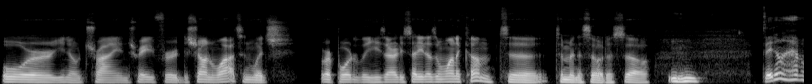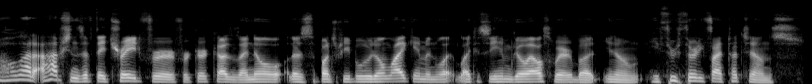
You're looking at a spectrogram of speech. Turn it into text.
or you know try and trade for Deshaun Watson, which reportedly he's already said he doesn't want to come to to Minnesota. So mm-hmm. They don't have a whole lot of options if they trade for for Kirk Cousins. I know there's a bunch of people who don't like him and would like to see him go elsewhere, but you know he threw 35 touchdowns,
